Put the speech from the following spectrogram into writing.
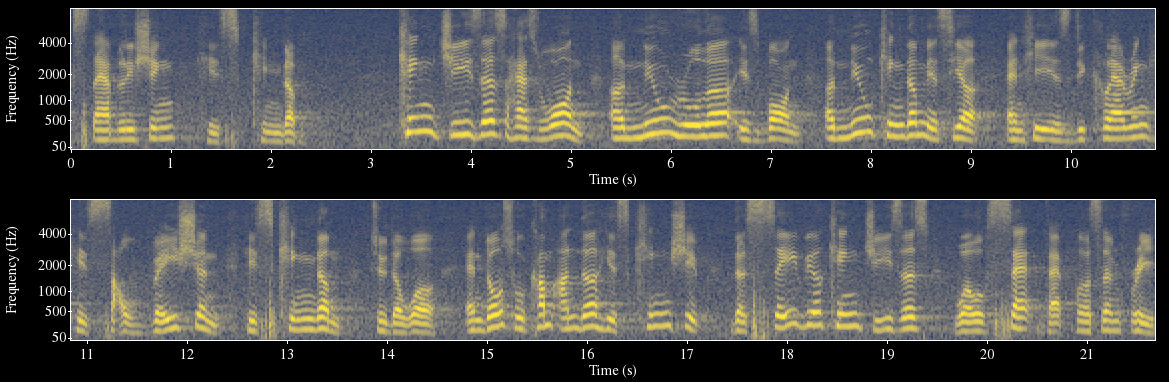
establishing his kingdom. King Jesus has won. A new ruler is born. A new kingdom is here, and he is declaring his salvation, his kingdom to the world. And those who come under his kingship, the Savior King Jesus will set that person free,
